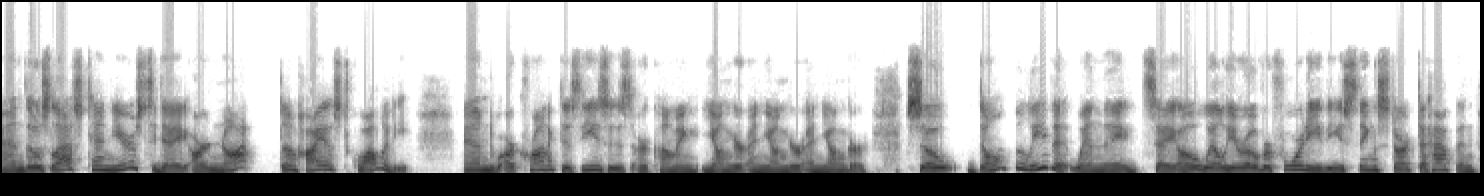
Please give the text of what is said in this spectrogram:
And those last 10 years today are not the highest quality. And our chronic diseases are coming younger and younger and younger. So don't believe it when they say, oh, well, you're over 40, these things start to happen.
